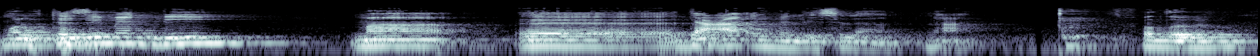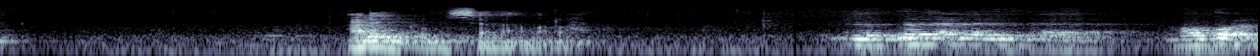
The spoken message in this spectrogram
ملتزما بما آه، دعائم الإسلام. نعم. تفضل. عليكم السلام ورحمة نرجع للموضوع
